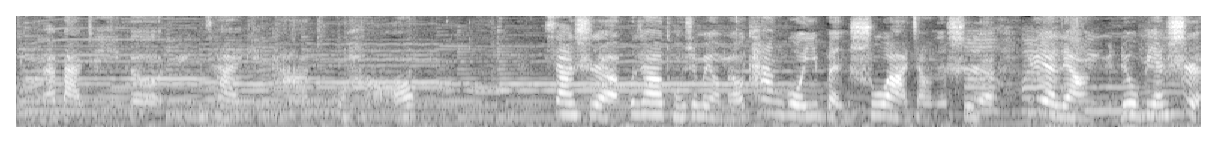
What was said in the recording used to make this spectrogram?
我们来把这一个云彩给它涂好，像是不知道同学们有没有看过一本书啊？讲的是月亮与六便士。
